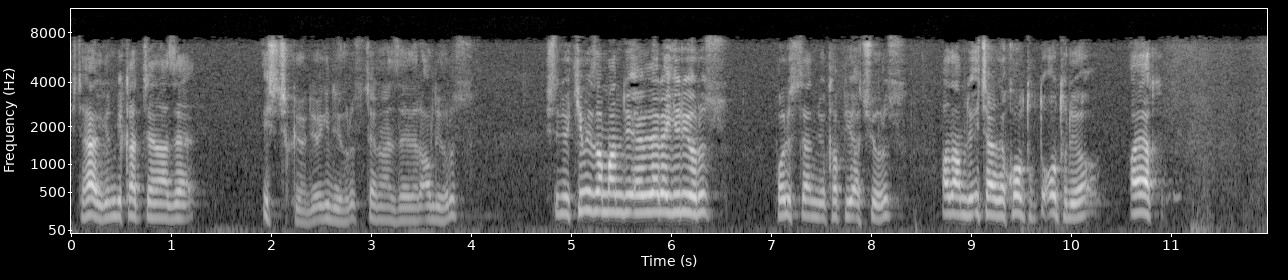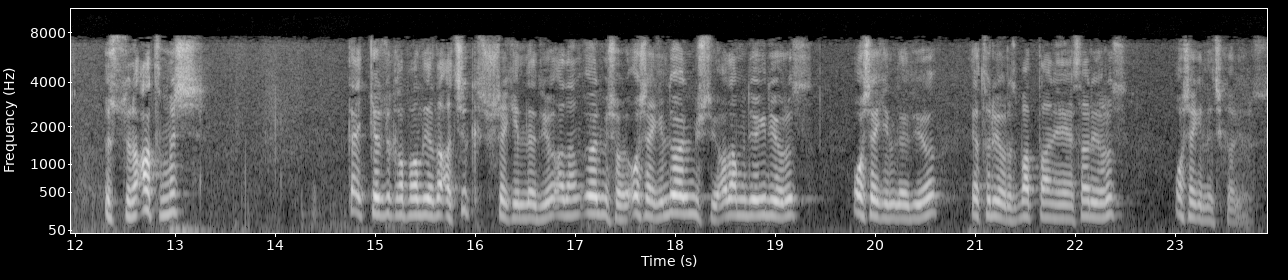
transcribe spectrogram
İşte her gün birkaç cenaze iş çıkıyor diyor. Gidiyoruz, cenazeleri alıyoruz. İşte diyor kimi zaman diyor evlere giriyoruz. Polisten diyor kapıyı açıyoruz. Adam diyor içeride koltukta oturuyor. Ayak üstüne atmış. Tek gözü kapalı ya da açık şu şekilde diyor. Adam ölmüş öyle. O şekilde ölmüş diyor. Adamı diyor gidiyoruz. O şekilde diyor. Yatırıyoruz. Battaniyeye sarıyoruz. O şekilde çıkarıyoruz.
